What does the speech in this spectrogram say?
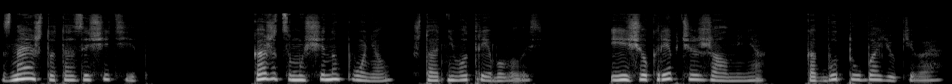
зная, что та защитит. Кажется, мужчина понял, что от него требовалось, и еще крепче сжал меня, как будто убаюкивая.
